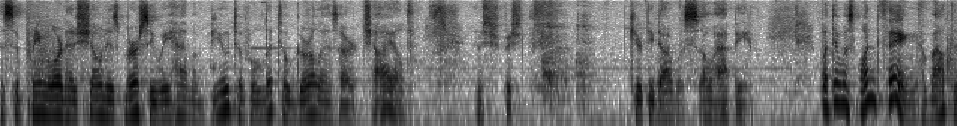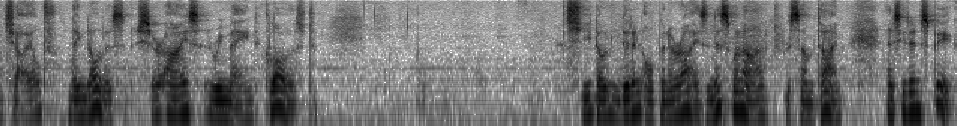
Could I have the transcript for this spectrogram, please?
The Supreme Lord has shown his mercy. We have a beautiful little girl as our child. And Kirtida was so happy. But there was one thing about the child. They noticed her eyes remained closed. She don't, didn't open her eyes. And this went on for some time, and she didn't speak.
